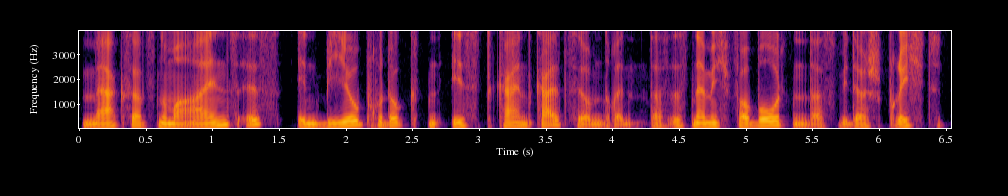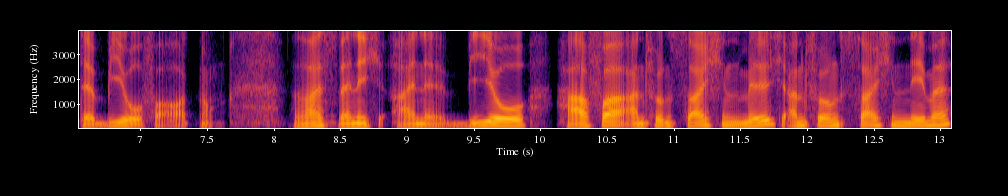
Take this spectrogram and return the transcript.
Merksatz Nummer eins ist, in Bioprodukten ist kein Kalzium drin. Das ist nämlich verboten. Das widerspricht der Bio-Verordnung. Das heißt, wenn ich eine Bio-Hafer, Anführungszeichen, Milch, Anführungszeichen nehme,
